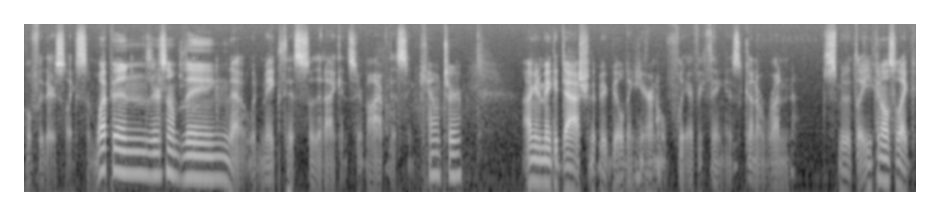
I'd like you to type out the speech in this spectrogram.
Hopefully there's like some weapons or something that would make this so that I can survive this encounter. I'm going to make a dash for the big building here, and hopefully everything is going to run smoothly. You can also, like,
